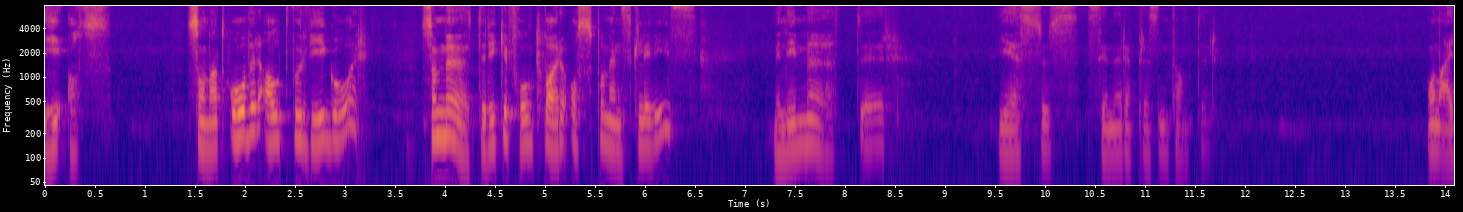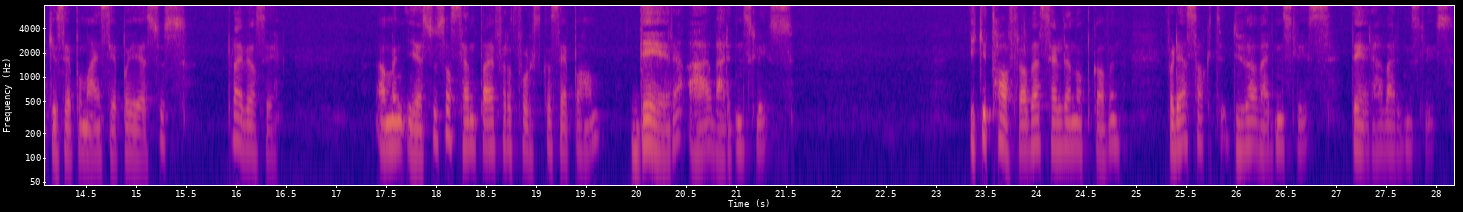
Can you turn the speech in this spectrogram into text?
i oss. Sånn at overalt hvor vi går, så møter ikke folk bare oss på menneskelig vis, men de møter Jesus sine representanter. Å nei, ikke se på meg, se på Jesus, pleier vi å si. Ja, Men Jesus har sendt deg for at folk skal se på ham. Dere er verdens lys. Ikke ta fra deg selv den oppgaven. For det er sagt, du er verdens lys. Dere er verdens lys.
